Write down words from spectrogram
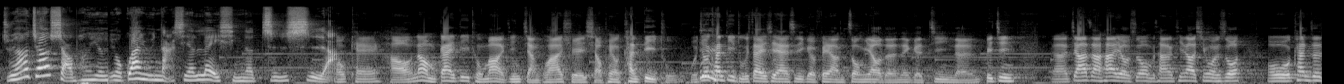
主要教小朋友有关于哪些类型的知识啊？OK，好，那我们刚才地图猫已经讲过，他学小朋友看地图。我觉得看地图在现在是一个非常重要的那个技能，毕竟。呃，家长他有时候我们常常听到新闻说，哦，我看着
